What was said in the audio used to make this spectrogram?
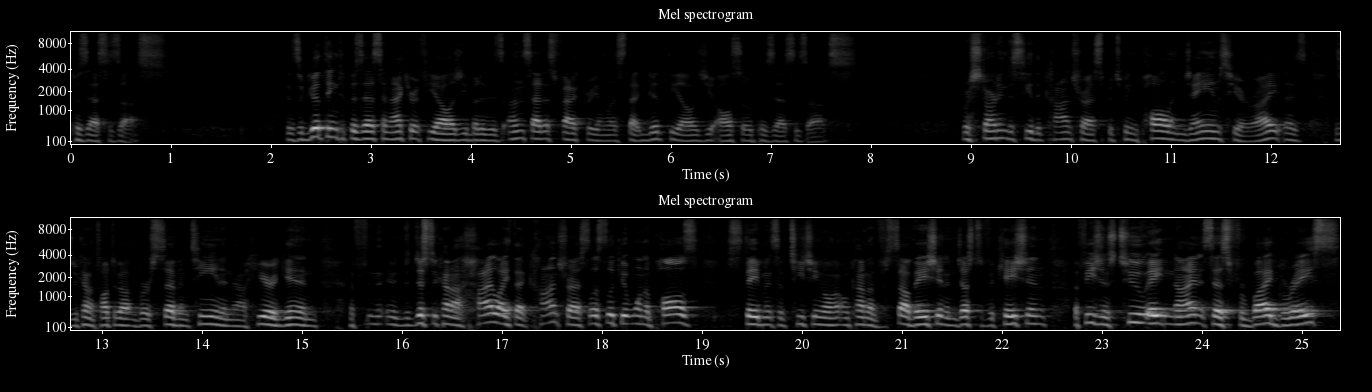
possesses us. It is a good thing to possess an accurate theology, but it is unsatisfactory unless that good theology also possesses us. We're starting to see the contrast between Paul and James here, right? As, as we kind of talked about in verse 17, and now here again. Just to kind of highlight that contrast, let's look at one of Paul's statements of teaching on, on kind of salvation and justification. Ephesians 2 8 and 9, it says, For by grace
